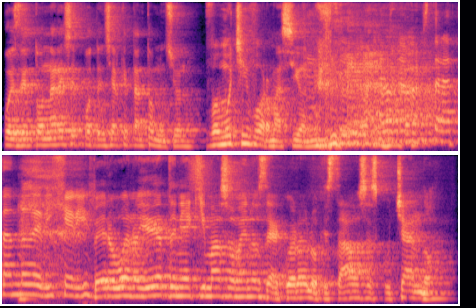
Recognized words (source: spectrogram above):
pues detonar ese potencial que tanto menciono. Fue mucha información. estamos tratando de digerir. Pero bueno, yo ya tenía aquí más o menos de acuerdo a lo que estábamos escuchando.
